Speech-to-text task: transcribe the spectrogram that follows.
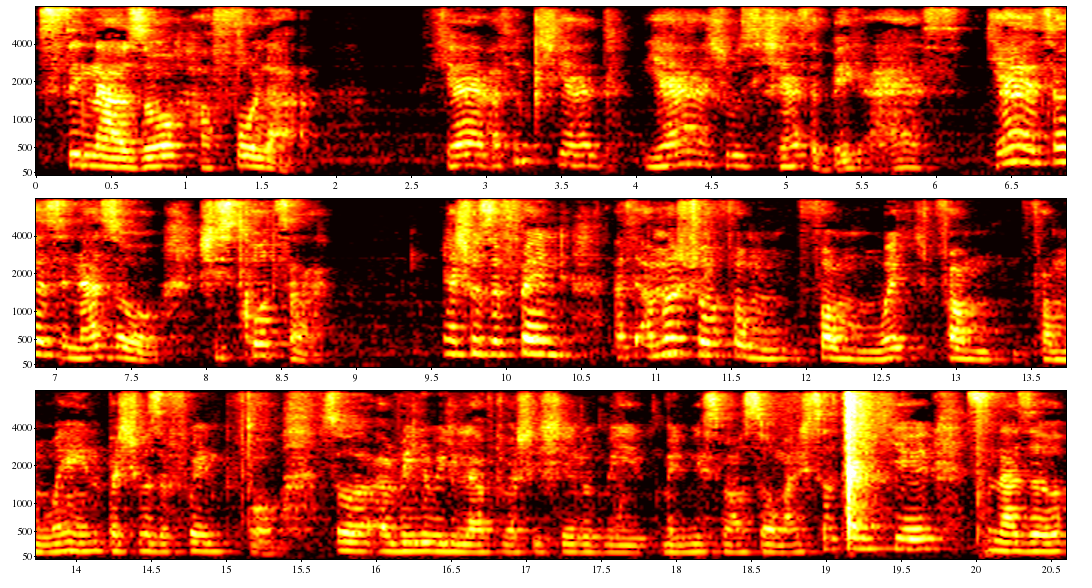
Sinazo Hafola. Yeah, I think she had. Yeah, she was. She has a big ass. Yeah, it's her Sinazo. She's Kotsa. Yeah, she was a friend. I'm not sure from from which from from when, but she was a friend before. So I really really loved what she shared with me. It made me smile so much. So thank you, Sinazo.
